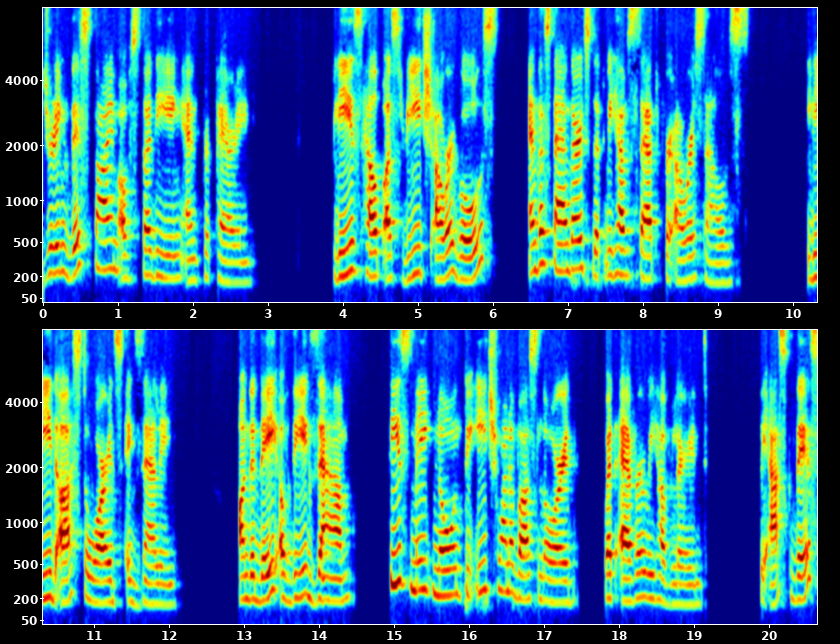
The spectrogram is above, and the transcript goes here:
during this time of studying and preparing. Please help us reach our goals and the standards that we have set for ourselves. Lead us towards excelling. On the day of the exam, please make known to each one of us, Lord, whatever we have learned. We ask this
